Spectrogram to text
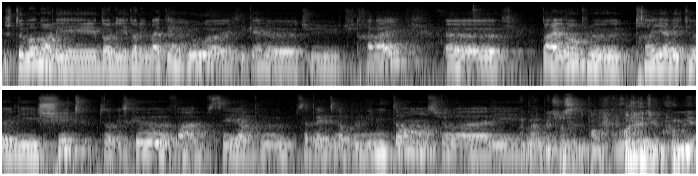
justement dans les, dans les, dans les matériaux avec lesquels tu, tu, travailles, par exemple, travailler avec les chutes, est-ce que enfin, c'est un peu, ça peut être un peu limitant non, sur les, ah bah, Bien sûr, ça dépend des projets du coup, mais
